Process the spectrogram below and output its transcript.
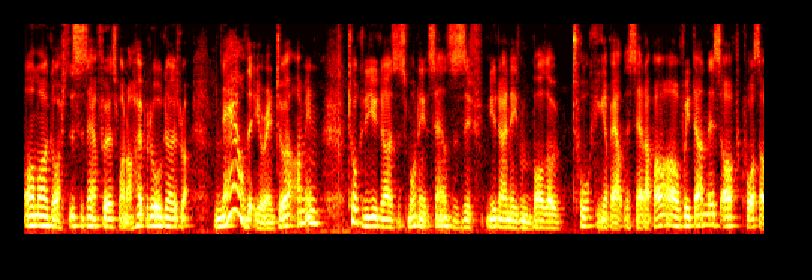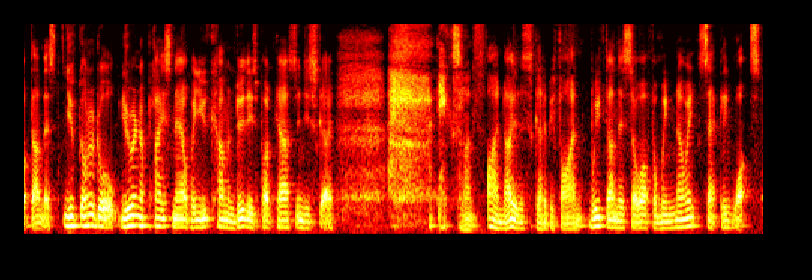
"Oh my gosh, this is our first one. I hope it all goes right." Now that you're into it, I mean, talking to you guys this morning, it sounds as if you don't even bother talking about the setup. Oh, have we done this? Oh, of course I've done this. You've got it all. You're in a place now where you come and do these podcasts and you just go, excellent. I know this is going to be fine. We've done this so often. We know exactly what's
